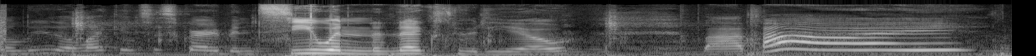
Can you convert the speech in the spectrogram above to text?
so leave a like and subscribe and see you in the next video. Bye bye.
